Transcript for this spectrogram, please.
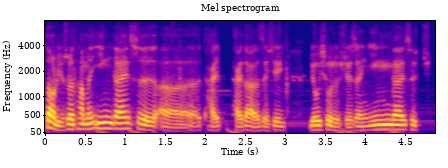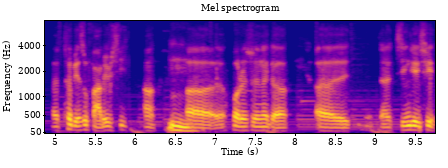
道理说他们应该是呃台台大的这些优秀的学生，应该是呃特别是法律系啊，嗯呃或者是那个呃呃经济系，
